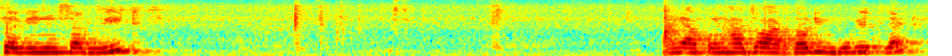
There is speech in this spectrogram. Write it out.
चवीनुसार मीठ. आणि आपण हा जो अर्धा लिंबू घेतला आहे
